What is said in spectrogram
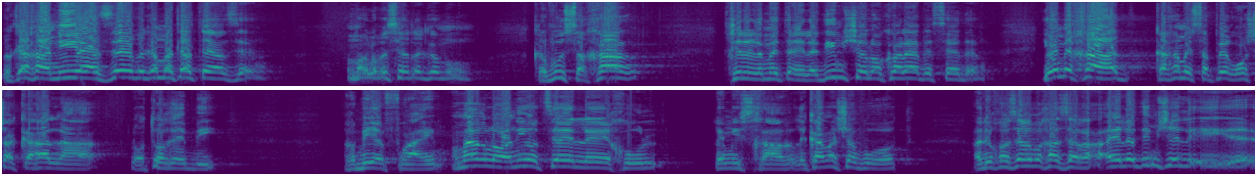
וככה אני אעזר וגם אתה תיעזר. אמר לו, בסדר גמור. קבעו שכר, התחיל ללמד את הילדים שלו, הכל היה בסדר. יום אחד, ככה מספר ראש הקהל לאותו רבי, רבי אפרים, אומר לו, אני יוצא לחו"ל, למסחר, לכמה שבועות, אני חוזר בחזרה, הילדים שלי אה,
